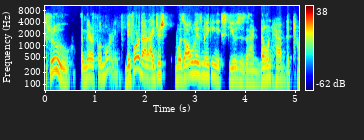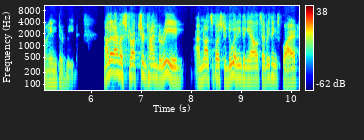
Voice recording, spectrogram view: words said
through the miracle morning. Before that, I just was always making excuses that I don't have the time to read. Now that I have a structured time to read, I'm not supposed to do anything else. Everything's quiet.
